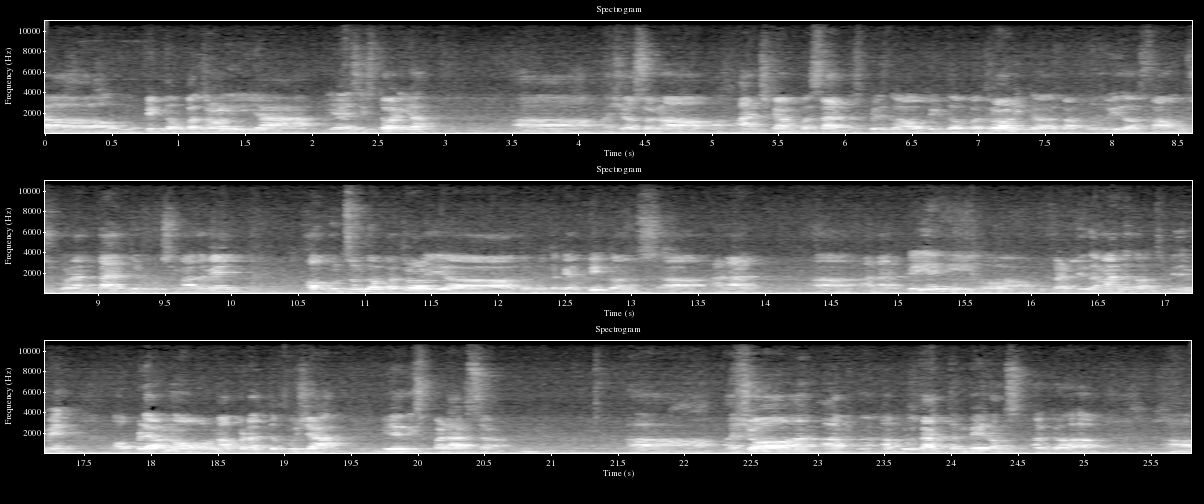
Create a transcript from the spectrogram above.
el pic del petroli ja, ja és història, eh, això són uh, anys que han passat després del pic del petroli, que es va produir doncs, fa uns 40 anys aproximadament. El consum del petroli, eh, degut a aquest pic, doncs, uh, ha anat ha anat caient i l'oferta i demanda, doncs, evidentment, el preu no, no ha parat de pujar i de disparar-se. Uh, això ha, ha portat també doncs, a que uh,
